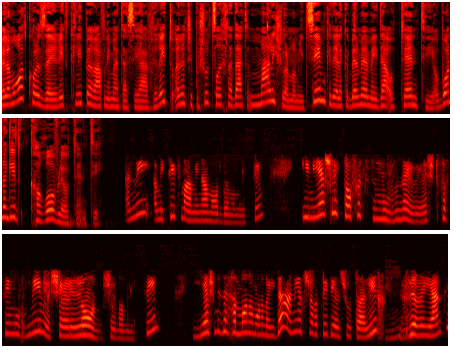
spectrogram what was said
ולמרות כל זה, עירית קליפר אבני מהתעשייה האווירית טוענת שפשוט צריך לדעת מה לשאול ממליצים כדי לקבל מהם מידע אותנטי, או בוא נגיד קרוב לאותנטי. אני אמיתית מאמינה מאוד בממליצים. אם יש לי טופס מובנה ויש טפסים מובנים לשאלון של ממליצים, יש מזה המון המון מידע. אני עכשיו עשיתי איזשהו תהליך וראיינתי,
